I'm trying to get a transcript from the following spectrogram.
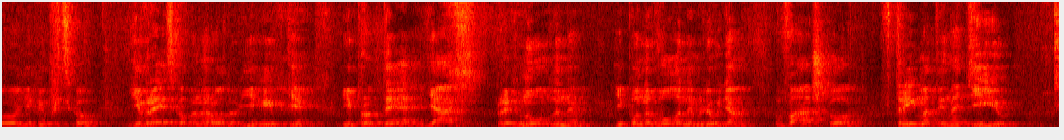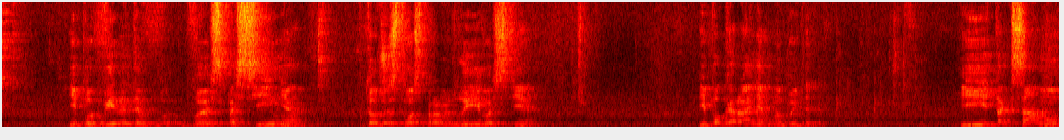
о, єгипетського, єврейського народу в Єгипті і про те, як пригнобленим і поневоленим людям важко втримати надію і повірити в, в спасіння, в торжество справедливості і покарання гнобителів. І так само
